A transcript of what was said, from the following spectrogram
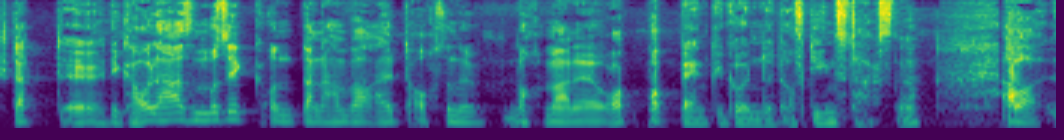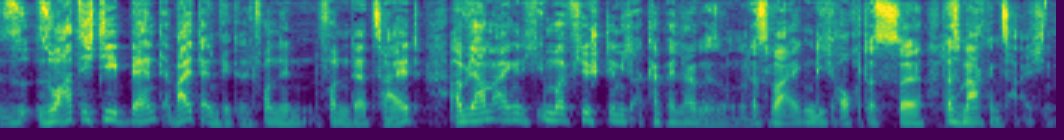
statt äh, die Kaulhasenmusik. Und dann haben wir halt auch so eine, noch mal eine Rock-Pop-Band gegründet auf Dienstags. Ne? Aber so, so hat sich die Band weiterentwickelt von, den, von der Zeit. Aber wir haben eigentlich immer vierstimmig a cappella gesungen. Das war eigentlich auch das, äh, das Markenzeichen.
